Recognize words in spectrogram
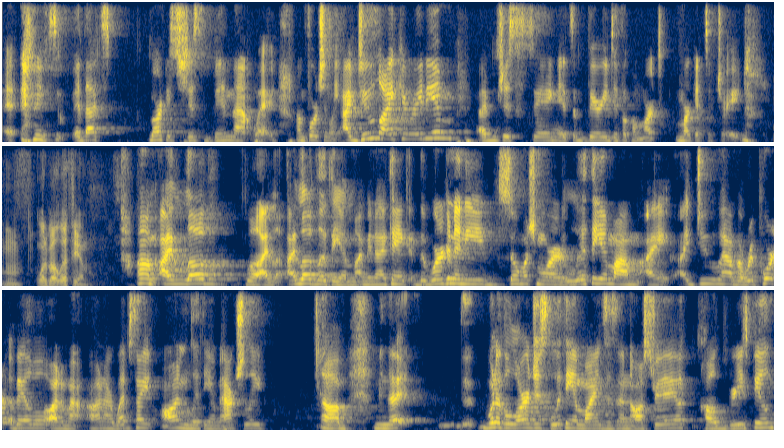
And that's market's just been that way. Unfortunately, I do like uranium. I'm just saying it's a very difficult mar- market to trade. Mm. What about lithium? Um, I love. Well, I, I love lithium. I mean, I think that we're going to need so much more lithium. Um, I I do have a report available on my, on our website on lithium. Actually, um, I mean the one of the largest lithium mines is in Australia called Greensfield.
